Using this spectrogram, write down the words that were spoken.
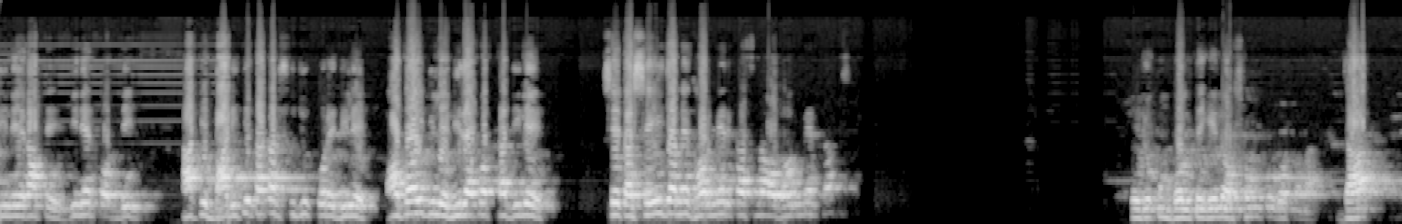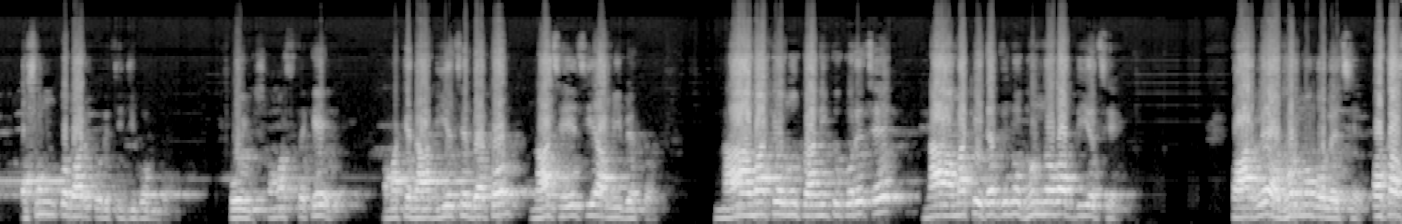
দিনে রাতে, দিনের পর দিন তাকে বাড়িতে থাকার সুযোগ করে দিলে, অভয় দিলে, নিরাপত্তা দিলে, সেটা সেই জানে ধর্মের কাজ না অধর্মের কাজ? এরকম বলতে গেলে অসংখ্য ঘটনা যা অসংখ্যবার করেছি জীবন ওই সমাজ থেকে আমাকে না দিয়েছে বেতন, না চেয়েছি আমি বেতন। না আমাকে অনুপ্রাণিত করেছে, না আমাকে এটার জন্য ধন্যবাদ দিয়েছে। পারলে অধর্ম বলেছে, অকাশ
